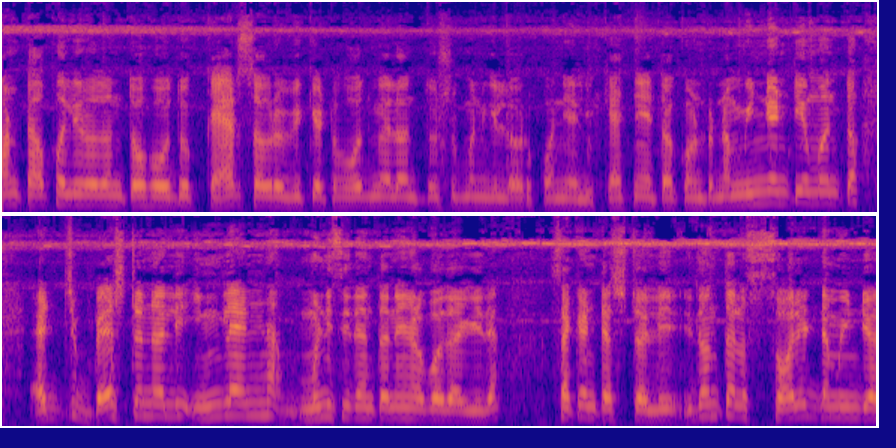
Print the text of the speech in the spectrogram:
ಆನ್ ಟಾಪ್ ಅಲ್ಲಿ ಇರೋದಂತ ಹೌದು. ಕ್ಯಾರ್ಸ್ ಅವರು ವಿಕೆಟ್ ಹೋದ್ಮೇಲಂತೂ ಶುಭನ್ ಗಿಲ್ ಅವರು ಕೊನೆಯಲ್ಲಿ ಕ್ಯಾಚ್ನೇ ತಗೊಂಡ್ರು. ನಮ್ಮ ಇಂಡಿಯನ್ ಟೀಮ್ ಅಂತೂ ಎಡ್ಜ್ ಬೆಸ್ಟ್ನಲ್ಲಿ ಇಂಗ್ಲೆಂಡ್ನ ಮಣಿಸಿದೆ ಅಂತಾನೆ ಹೇಳ್ಬೋದಾಗಿದೆ. ಸೆಕೆಂಡ್ ಟೆಸ್ಟ್ ಅಲ್ಲಿ ಇದಂತೆಲ್ಲ ಸಾಲಿಡ್ ನಮ್ಮ ಇಂಡಿಯಾ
